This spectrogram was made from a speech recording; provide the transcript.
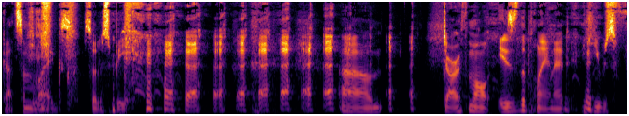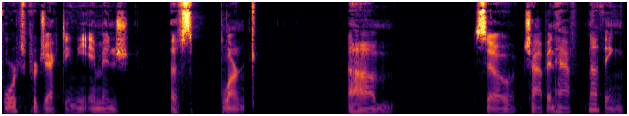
got some legs, so to speak. Um, Darth Maul is the planet. He was force projecting the image of Splunk. Um, so chop in half, nothing.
